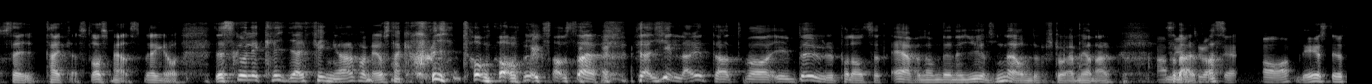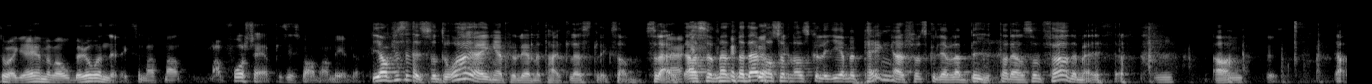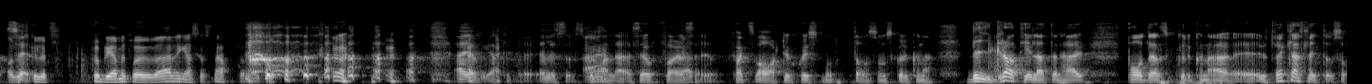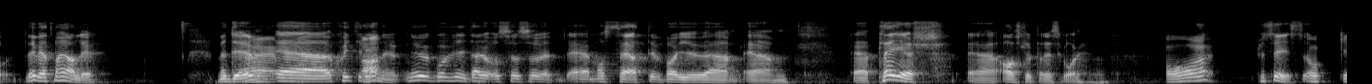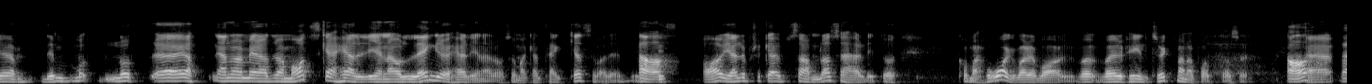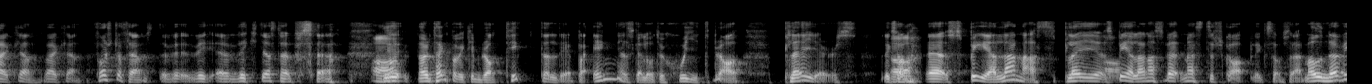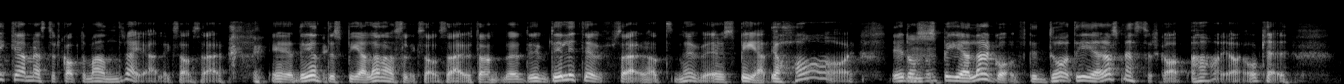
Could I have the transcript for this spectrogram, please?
säg Titleist, vad som helst, spelar ingen roll. Det skulle klia i fingrarna på mig och snacka skit om dem. Liksom, så här. Jag gillar inte att vara i bur på något sätt, även om den är gyllene om du förstår vad jag menar. Ja, men jag tror att det, ja, det är den stora grejen med att vara oberoende. Liksom, att man, man får säga precis vad man vill. Ja precis, och då har jag inga problem med Titleist. Liksom. Sådär. Nej. Alltså, men, men däremot om någon skulle ge mig pengar så skulle jag vilja bita den som föder mig. Mm. Ja, Mm, ja, då är det. skulle problemet vara ur världen ganska snabbt. Nej, jag vet inte. Eller så skulle Nej. man lära sig uppföra Ja. sig och faktiskt vara artig och schysst mot de som skulle kunna bidra till att den här podden skulle kunna eh, utvecklas lite och så. Det vet man ju aldrig. Men du, eh, skit i Ja. det nu. Nu går vi vidare och så, så eh, måste jag säga att det var ju eh, eh, eh, Players eh, avslutades igår. Ja, precis. Och eh, det något, eh, en av de mer dramatiska helgerna och längre helgerna då, som man kan tänka sig. Va? Det, Ja. ja, det gäller att försöka samla sig här lite och komma ihåg vad det var. Vad, vad är det för intryck man har fått? Alltså. Ja, Eh. verkligen, verkligen. Först och främst, det eh, viktigaste höll på att säga. Ja. Har du tänkt på vilken bra titel det är? På engelska låter skitbra. Players. Liksom, eh, spelarnas, play, Ja. spelarnas mästerskap. Liksom, sådär. Man undrar vilka mästerskap de andra är. Liksom, sådär. Eh, det är inte spelarnas, liksom, sådär, utan det, det är lite sådär att nu är det spel. Jaha, är det de som Mm. spelar golf? Det är deras mästerskap? Jaha, ja, okej.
